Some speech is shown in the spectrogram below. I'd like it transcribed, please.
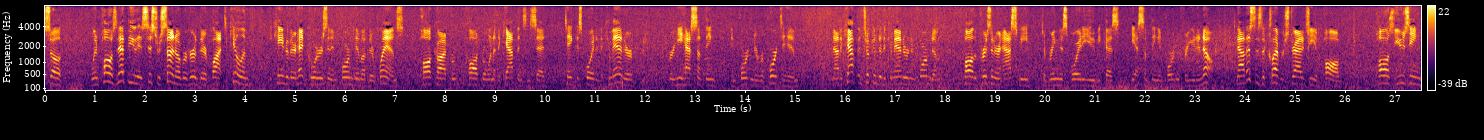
So when Paul's nephew, his sister's son, overheard their plot to kill him, came to their headquarters and informed him of their plans. Paul called for, called for one of the captains and said, Take this boy to the commander, for he has something important to report to him. Now the captain took him to the commander and informed him, Paul, the prisoner, asked me to bring this boy to you because he has something important for you to know. Now, this is a clever strategy of Paul. Paul's using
